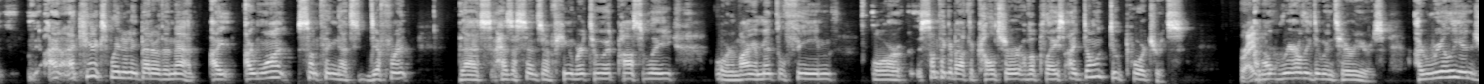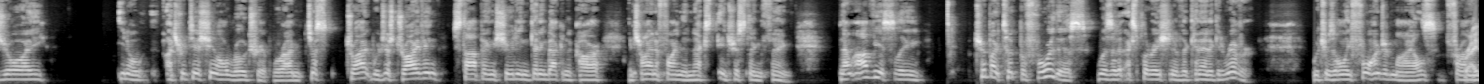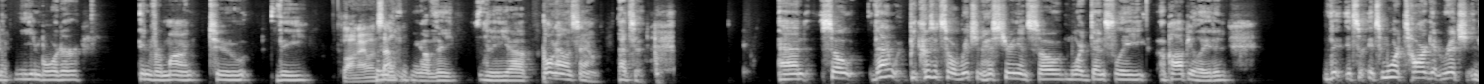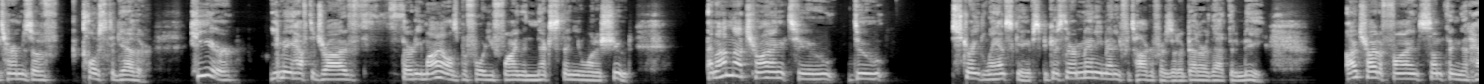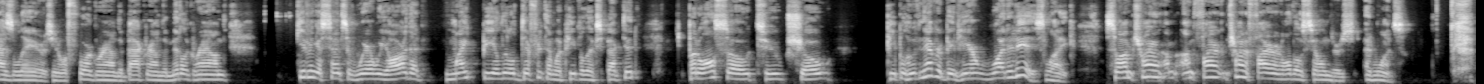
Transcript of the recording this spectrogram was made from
I, I, can't explain it any better than that. I, I want something that's different, that has a sense of humor to it, possibly, or environmental theme, or something about the culture of a place. I don't do portraits. Right. And I rarely do interiors. I really enjoy, you know, a traditional road trip where I'm just drive. We're just driving, stopping, shooting, getting back in the car, and trying to find the next interesting thing. Now, obviously, trip I took before this was an exploration of the Connecticut River, which was only 400 miles from right. the Canadian border in Vermont to the Long Island Sound. Of the the uh, Long Island Sound. That's it. And so that because it's so rich in history and so more densely populated, it's it's more target rich in terms of close together. Here, you may have to drive 30 miles before you find the next thing you want to shoot. And I'm not trying to do straight landscapes because there are many, many photographers that are better at that than me. I try to find something that has layers, you know, a foreground, a background, a middle ground, giving a sense of where we are that might be a little different than what people expected, but also to show people who've never been here what it is like. So I'm trying. I'm I'm, fire, I'm trying to fire on all those cylinders at once.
